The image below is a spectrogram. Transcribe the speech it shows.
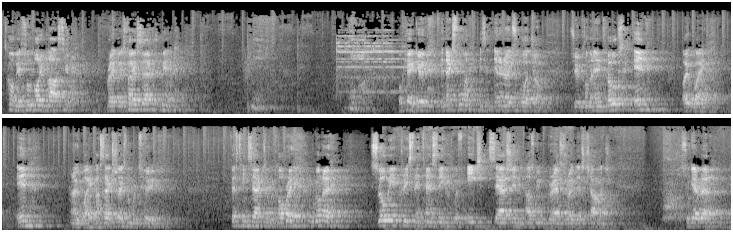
It's going to be a full body blast here. Right, there's 5 seconds a minute. Okay, good. The next one is an in and out squat jump. You're coming in close, in, out wide. In and out wide. That's exercise number two. 15 seconds of recovery. We're going to Slowly increase the intensity with each session as we progress throughout this challenge. So get ready.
